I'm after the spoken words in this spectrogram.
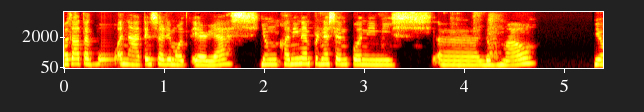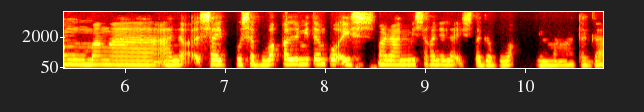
matatagpuan natin sa remote areas. Yung kaninang present po ni Miss uh, Lugmao, yung mga ano, site po sa Buwak, kalimitan po is marami sa kanila is taga Buwak. Yung mga taga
